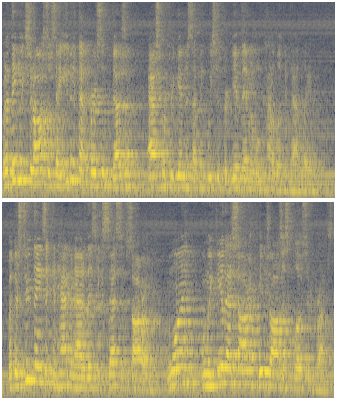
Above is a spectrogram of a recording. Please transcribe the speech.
But I think we should also say, even if that person doesn't ask for forgiveness, I think we should forgive them, and we'll kind of look at that later. But there's two things that can happen out of this excessive sorrow. One, when we feel that sorrow, it draws us closer to Christ.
